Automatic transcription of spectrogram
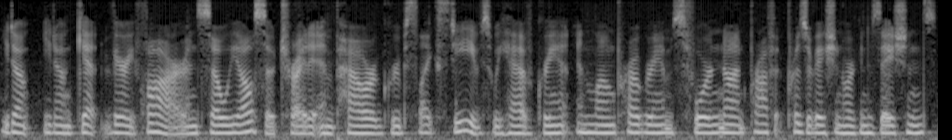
you don't you don't get very far. And so we also try to empower groups like Steve's. We have grant and loan programs for nonprofit preservation organizations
